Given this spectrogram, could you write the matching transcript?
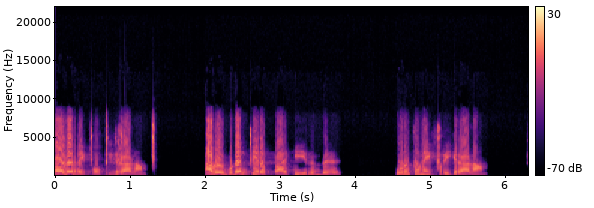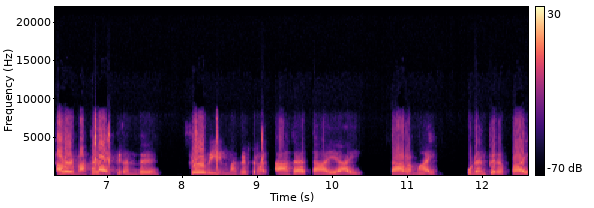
தளர்வை போக்குகிறாளாம். அவள் உடன்பிறப்பாகி இருந்து உறுதுணை புரிகிறாளாம். அவள் மகளாய் பிறந்து சேவையில் மகிழ்கிறாள். ஆக தாயாய் தாரமாய் உடன்பிறப்பாய்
